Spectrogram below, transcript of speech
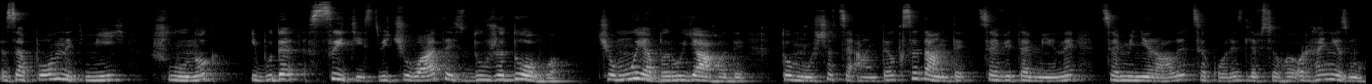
заповнить мій шлунок і буде ситість відчуватись дуже довго. Чому я беру ягоди? Тому що це антиоксиданти, це вітаміни, це мінерали, це користь для всього організму.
